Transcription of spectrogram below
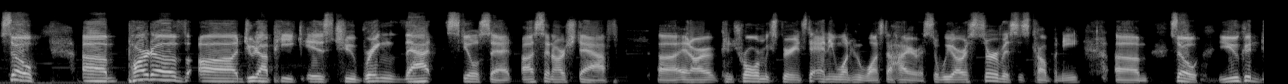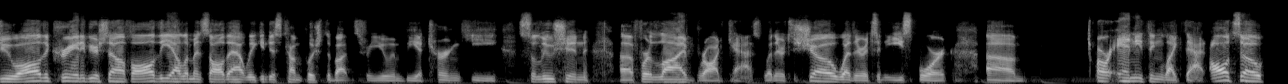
So um, part of uh, Do Not Peek is to bring that skill set, us and our staff, uh, and our control room experience to anyone who wants to hire us. So we are a services company. Um, so you could do all the creative yourself, all the elements, all that. We can just come push the buttons for you and be a turnkey solution uh, for live broadcast, whether it's a show, whether it's an esport. Um, or anything like that. Also,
